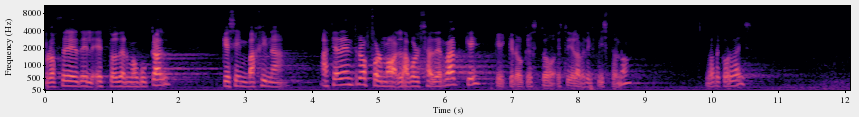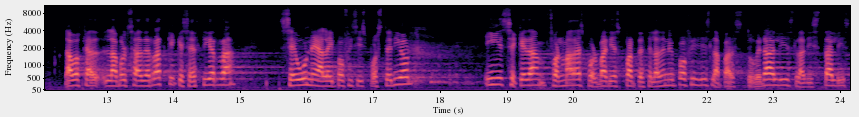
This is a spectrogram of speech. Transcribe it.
procede del ectodermo bucal, que se invagina hacia adentro, forma la bolsa de Radke, que creo que esto, esto ya lo habréis visto, ¿no? ¿Lo recordáis? La la bolsa de Radke que se cierra, se une a la hipófisis posterior y se quedan formadas por varias partes de la adenohipófisis, la pars tuberalis, la distalis,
